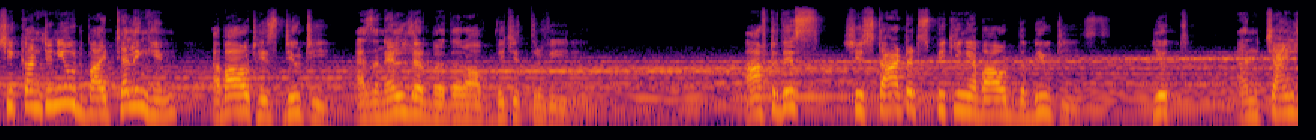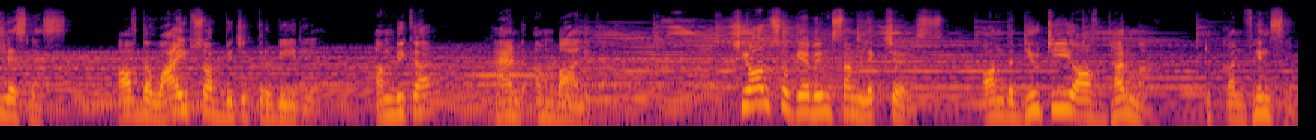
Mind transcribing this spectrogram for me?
She continued by telling him about his duty as an elder brother of Vichitravirya. After this, she started speaking about the beauties, youth, and childlessness of the wives of Vichitravirya, Ambika and Ambalika. She also gave him some lectures on the duty of dharma to convince him.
